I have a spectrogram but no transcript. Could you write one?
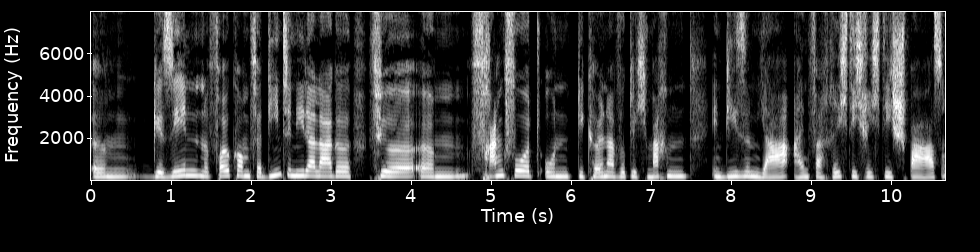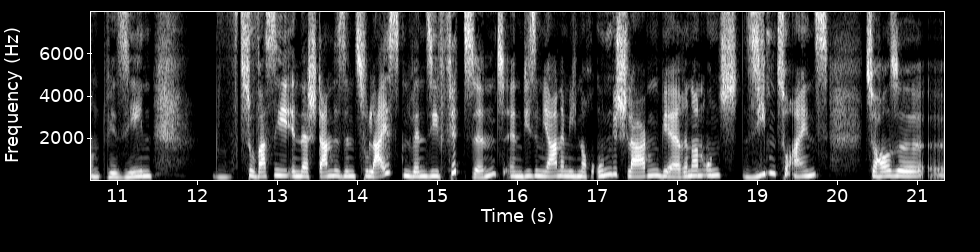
ähm, gesehen. Eine vollkommen verdiente Niederlage für ähm, Frankfurt und die Kölner wirklich machen in diesem Jahr einfach richtig, richtig Spaß. Und wir sehen, zu was sie in der Stande sind zu leisten, wenn sie fit sind. In diesem Jahr nämlich noch ungeschlagen. Wir erinnern uns 7 zu 1 zu Hause äh,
